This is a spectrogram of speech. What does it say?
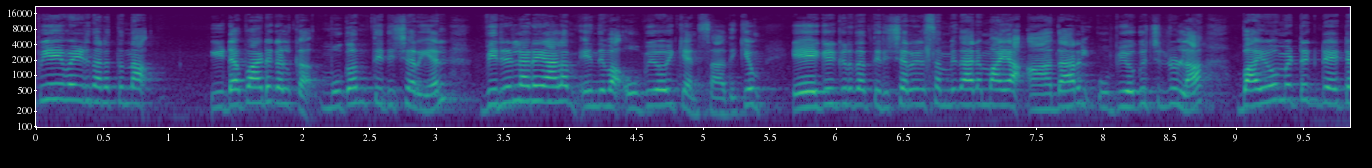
പി ഐ വഴി നടത്തുന്ന ഇടപാടുകൾക്ക് മുഖം തിരിച്ചറിയൽ വിരലടയാളം എന്നിവ ഉപയോഗിക്കാൻ സാധിക്കും. ഏകീകൃത തിരിച്ചറിയൽ സംവിധാനമായ ആധാറിൽ ഉപയോഗിച്ചിട്ടുള്ള ബയോമെട്രിക് ഡേറ്റ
